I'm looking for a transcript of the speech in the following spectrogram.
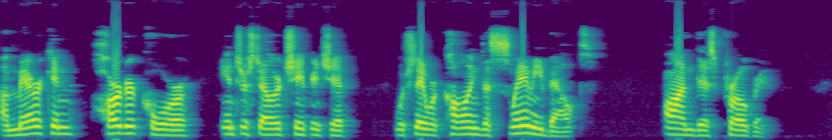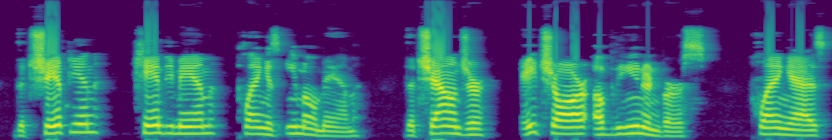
American Harder Core Interstellar Championship, which they were calling the Slammy Belt on this program. The champion, Candyman, playing as Emo Ma'am, the challenger, HR of the Universe, playing as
